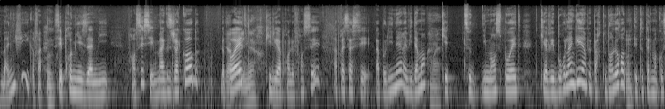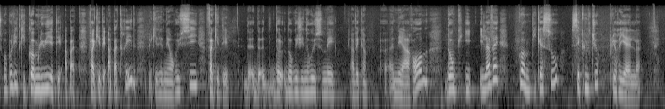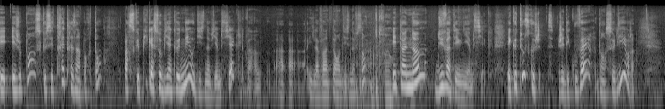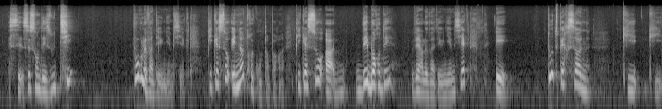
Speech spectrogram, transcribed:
magnifiques. Enfin, mm. ses premiers amis français, c'est Max Jacob, le poète, qui lui apprend le français. Après ça, c'est Apollinaire, évidemment, qui est ce immense poète qui avait bourlingué un peu partout dans l'Europe, qui mm. était totalement cosmopolite, qui, comme lui, était, enfin, qui était apatride, mais qui était né en Russie, enfin, qui était d'origine russe, mais avec un né à Rome. Donc, il, il avait, comme Picasso, ses cultures plurielles. Et, je pense que c'est très très important parce que Picasso, bien que né au 19e siècle, il a 20 ans en 1900, est un homme du 21e siècle. Et que tout ce que j'ai découvert dans ce livre, ce sont des outils pour le 21e siècle. Picasso est notre contemporain. Picasso a débordé vers le 21e siècle et toute personne qui, qui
